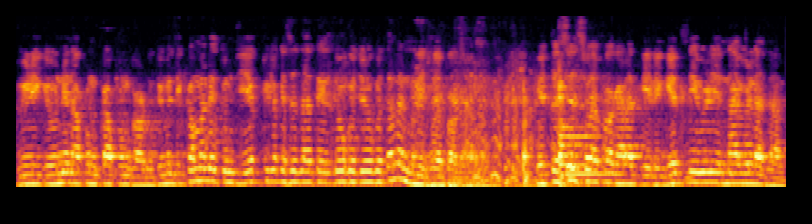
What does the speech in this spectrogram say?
विळी घेऊन येईन आपण कापून काढू. तुम्ही ती कमाल आहे तुमची. एकटीला कसं जाते दोघं जेवघं चालेल म्हणे स्वयंपाकघरात. हे तसेच स्वयंपाकघरात गेले. घेतली वेळी नावीला झाला.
